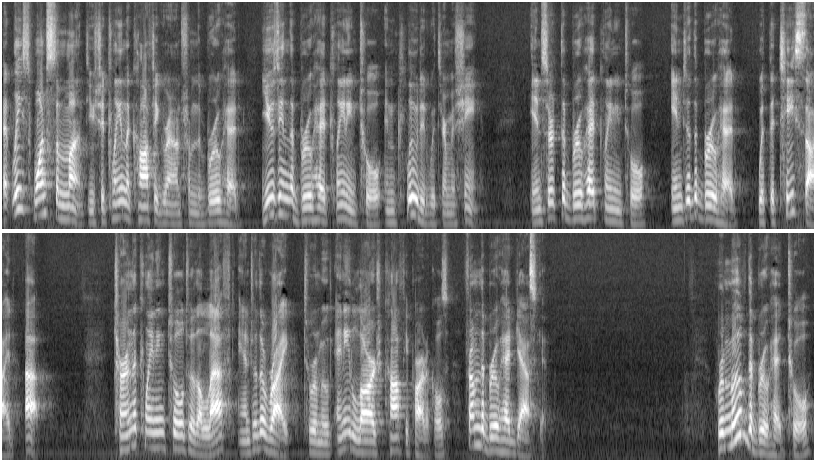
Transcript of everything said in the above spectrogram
At least once a month, you should clean the coffee ground from the brew head using the brew head cleaning tool included with your machine. Insert the brew head cleaning tool into the brew head with the T side up. Turn the cleaning tool to the left and to the right to remove any large coffee particles from the brew head gasket. Remove the brew head tool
